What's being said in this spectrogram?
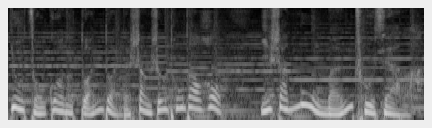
又走过了短短的上升通道后，一扇木门出现了。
